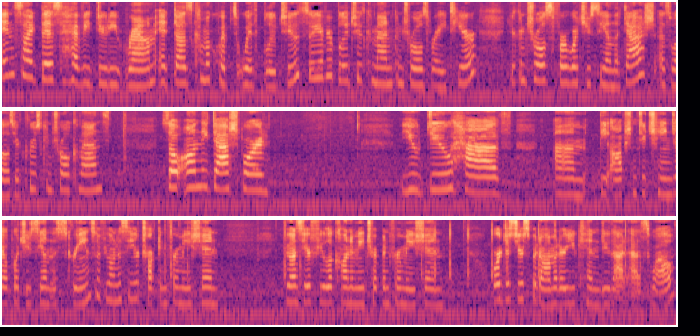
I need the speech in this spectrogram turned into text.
Inside this heavy duty Ram, it does come equipped with Bluetooth. So you have your Bluetooth command controls right here. Your controls for what you see on the dash, as well as your cruise control commands. So on the dashboard, you do have um, the option to change up what you see on the screen. So if you want to see your truck information, if you want to see your fuel economy, trip information, or just your speedometer, you can do that as well.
